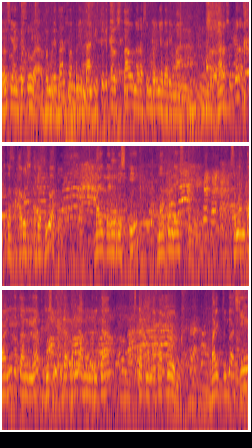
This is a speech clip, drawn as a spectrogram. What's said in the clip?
Terus yang kedua, pemberitaan-pemberitaan itu kita harus tahu narasumbernya dari mana. Narasumber harus ada, harus ada dua dong, baik dari Rizky maupun Lesti. Sementara ini kita lihat Rizky tidak pernah memberikan statement apa pun. Baik juga si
